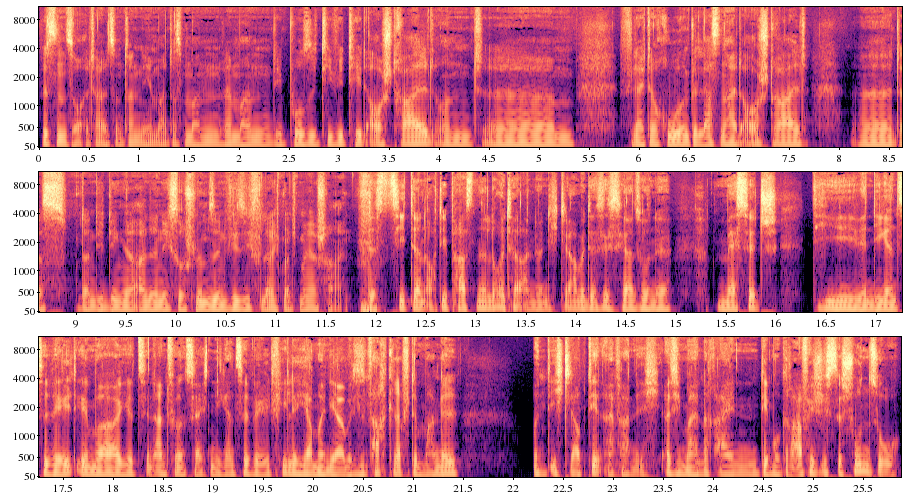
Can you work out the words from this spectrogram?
wissen sollte als Unternehmer, dass man, wenn man die Positivität ausstrahlt und ähm, vielleicht auch Ruhe und Gelassenheit ausstrahlt, äh, dass dann die Dinge alle nicht so schlimm sind, wie sie vielleicht manchmal erscheinen. Das zieht dann auch die passenden Leute an. Und ich glaube, das ist ja so eine Message, die, wenn die ganze Welt immer, jetzt in Anführungszeichen die ganze Welt, viele jammern ja über diesen Fachkräftemangel. Und ich glaube den einfach nicht. Also ich meine, rein demografisch ist das schon so.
